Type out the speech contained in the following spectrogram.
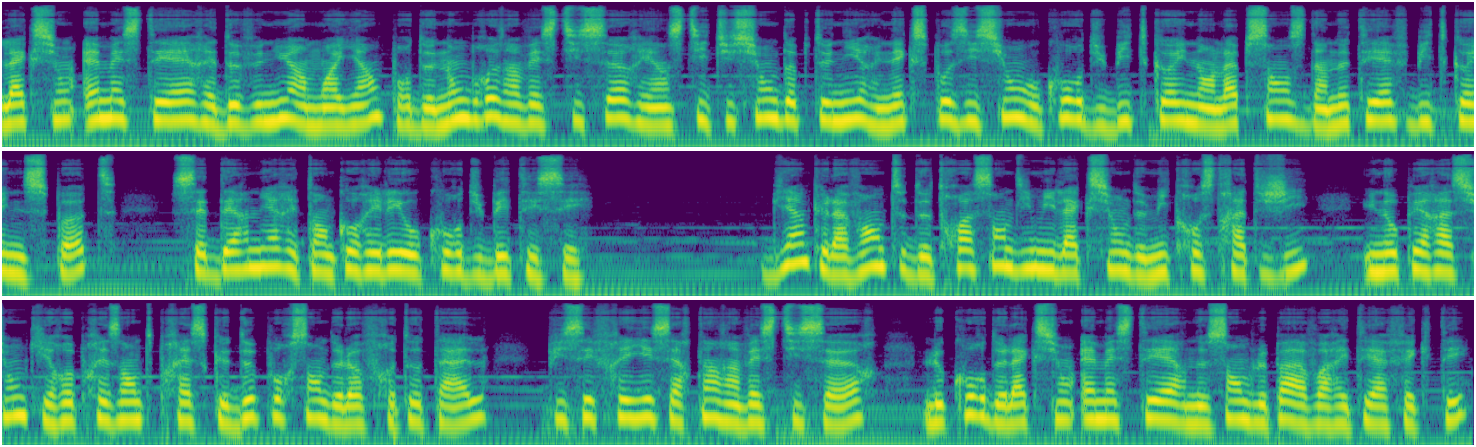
L'action MSTR est devenue un moyen pour de nombreux investisseurs et institutions d'obtenir une exposition au cours du bitcoin en l'absence d'un ETF Bitcoin Spot, cette dernière étant corrélée au cours du BTC. Bien que la vente de 310 000 actions de MicroStrategy, une opération qui représente presque 2% de l'offre totale, puisse effrayer certains investisseurs, le cours de l'action MSTR ne semble pas avoir été affecté,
